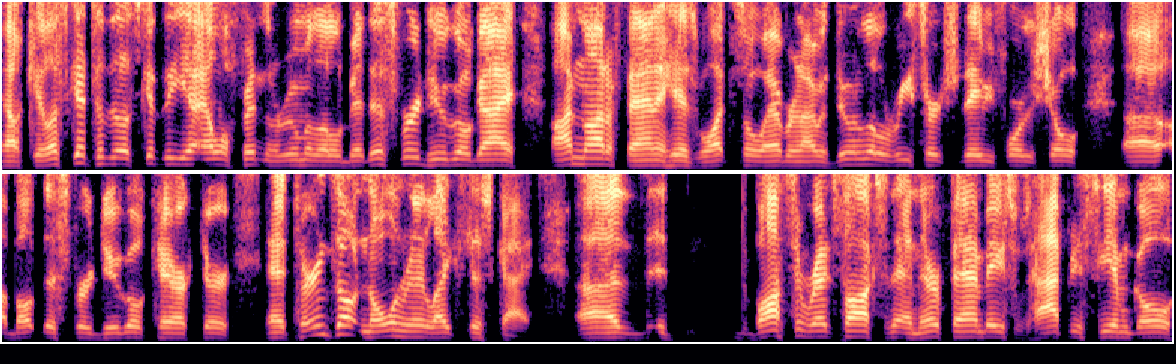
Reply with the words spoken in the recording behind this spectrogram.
Okay, let's get to the let's get the uh, elephant in the room a little bit. This Verdugo guy, I'm not a fan of his whatsoever. And I was doing a little research today before the show uh, about this Verdugo character, and it turns out no one really likes this guy. Uh, it, the Boston Red Sox and their fan base was happy to see him go.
